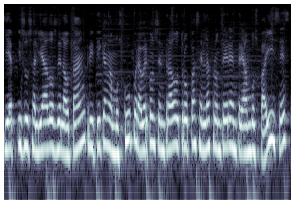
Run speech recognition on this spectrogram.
Kiev y sus aliados de la OTAN critican a Moscú por haber concentrado tropas en la frontera entre ambos países,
